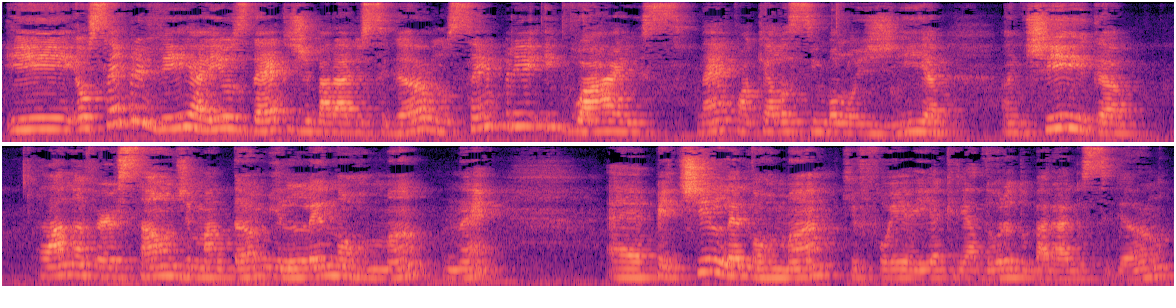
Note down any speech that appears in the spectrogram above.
E eu sempre vi aí os decks de baralho cigano sempre iguais, né, com aquela simbologia antiga, lá na versão de Madame Lenormand, né? É, Petit Lenormand, que foi aí a criadora do baralho cigano.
